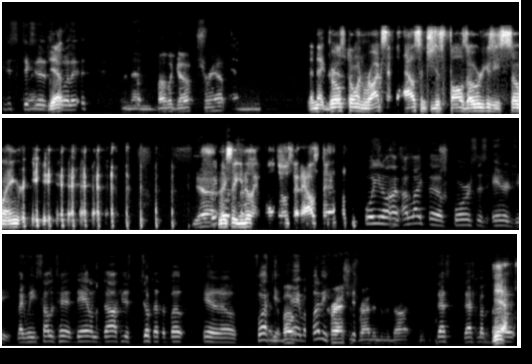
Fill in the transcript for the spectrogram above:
he just sticks it in the Yep. toilet. and then Bubba Gump, shrimp, and And that girl's throwing rocks at the house, and she just falls over because she's so angry. yeah, Next thing you know, they bulldoze that house down. Well, you know, I, I like the Forrest's energy. Like when he saw Lieutenant Dan on the dock, he just jumped out the boat. You know, fuck And it, boat hey, my buddy. crashes right into the dock. That's that's my boat.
